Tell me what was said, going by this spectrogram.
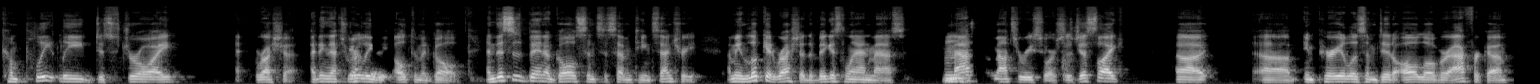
completely destroy Russia. I think that's really yeah. the ultimate goal. And this has been a goal since the 17th century. I mean, look at Russia, the biggest landmass, mm. massive amounts of resources, just like uh, uh, imperialism did all over Africa,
